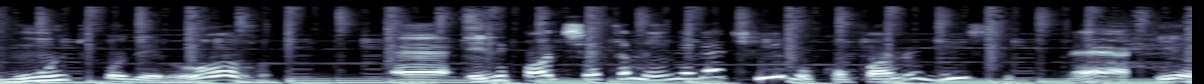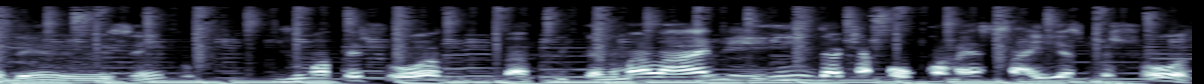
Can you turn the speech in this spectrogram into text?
muito poderoso, é, ele pode ser também negativo, conforme eu disse. Né? Aqui eu dei um exemplo de uma pessoa aplicando uma live e daqui a pouco começa a sair as pessoas.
